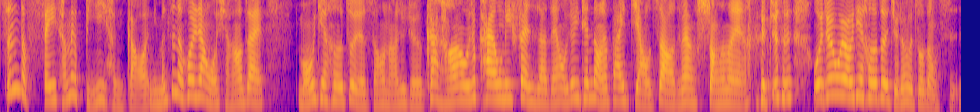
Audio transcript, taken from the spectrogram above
真的非常那个比例很高啊！你们真的会让我想要在某一天喝醉的时候，然后就觉得，看好了，我就开 OnlyFans 啊，怎样？我就一天到晚就拍脚照，怎么样？爽了没？就是我觉得我有一天喝醉，绝对会做这种事。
